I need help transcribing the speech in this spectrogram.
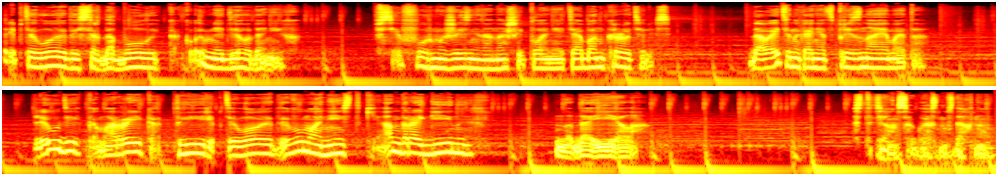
Рептилоиды, сердоболы, какое мне дело до них? Все формы жизни на нашей планете обанкротились. Давайте, наконец, признаем это. Люди, комары, коты, рептилоиды, вуманистки, андрогины. Надоело. Стадион согласно вздохнул.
